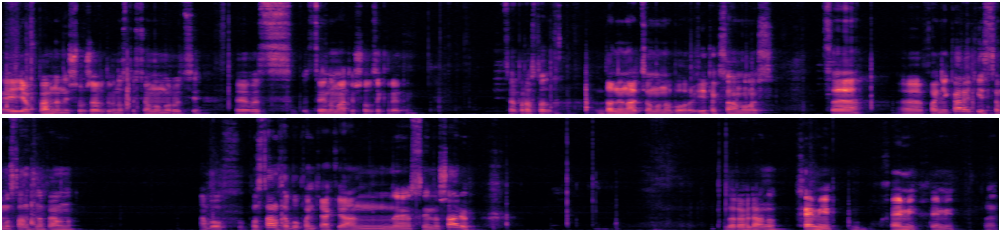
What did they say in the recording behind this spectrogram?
Е, Я впевнений, що вже в 97-му році е, цей номад ішов закритий. Це просто данина цьому набору. І так само ось це фанікар якийсь, це мустанг, напевно. Або мустанг, або Pontiac, я не сильно шарю. Зараз гляну. Хемі. Хемі, хемі. Е,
